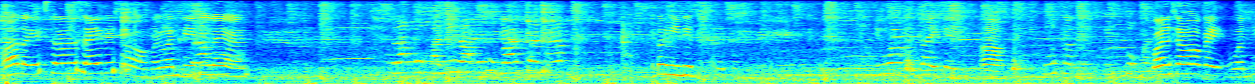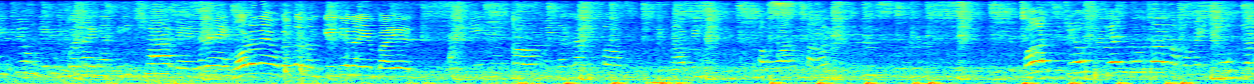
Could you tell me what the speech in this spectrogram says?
Oh, nag-extra na sa Irish, oh. May 1 kg na yan. Tra ko kanira ko hugasan na. Ito ang init. Iwan ko tayo kay. Ah. Ipost sa Facebook. Kuhan siya, okay. One... Yung di ko balay nga tisha, bedre. Mora na yung ganda, 1 kg na yung bayad. Hindi to, may nalang to. Grabe, pangwarta oy. Boss, juice dyan duda. Baka may juice ka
